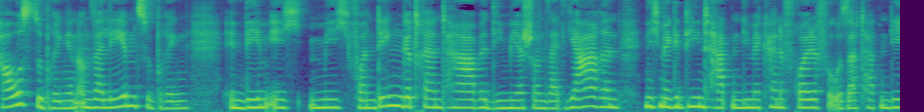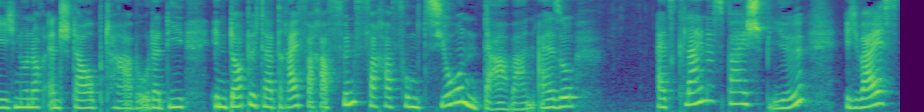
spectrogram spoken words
Haus zu bringen, in unser Leben zu bringen, indem ich mich von Dingen getrennt habe, die mir schon seit Jahren nicht mehr gedient hatten, die mir keine Freude verursacht hatten, die ich nur noch entstaubt habe oder die in doppelter, dreifacher, fünffacher Funktion da waren. Also als kleines Beispiel, ich weiß,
